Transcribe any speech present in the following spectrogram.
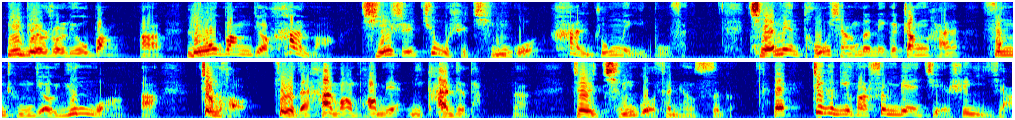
你比如说刘邦啊，刘邦叫汉王，其实就是秦国汉中的一部分。前面投降的那个章邯封成叫雍王啊，正好坐在汉王旁边，你看着他啊。这是秦国分成四个。哎，这个地方顺便解释一下。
